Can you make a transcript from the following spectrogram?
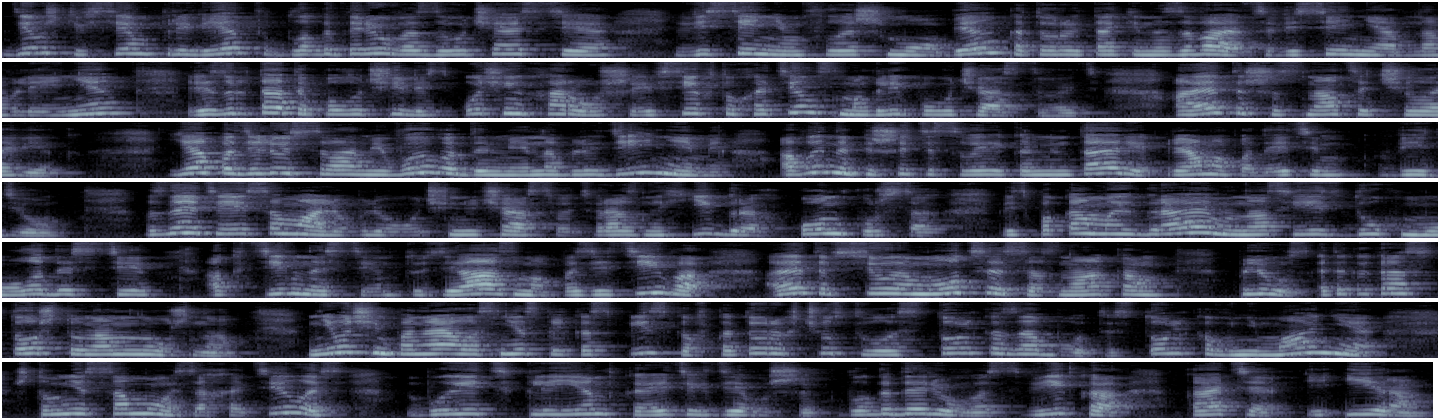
Девушки, всем привет! Благодарю вас за участие в весеннем флешмобе, который так и называется «Весеннее обновление». Результаты получились очень хорошие. Все, кто хотел, смогли поучаствовать. А это 16 человек. Я поделюсь с вами выводами и наблюдениями, а вы напишите свои комментарии прямо под этим видео. Вы знаете, я и сама люблю очень участвовать в разных играх, конкурсах, ведь пока мы играем, у нас есть дух молодости, активности, энтузиазма, позитива, а это все эмоции со знаком плюс. Это как раз то, что нам нужно. Мне очень понравилось несколько списков, в которых чувствовалось столько заботы, столько внимания, что мне самой захотелось быть клиенткой этих девушек. Благодарю вас, Вика, Катя и Ира.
